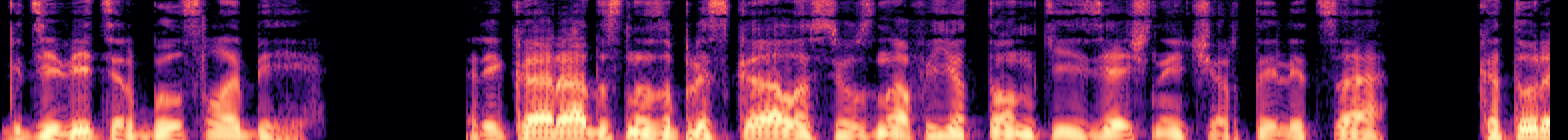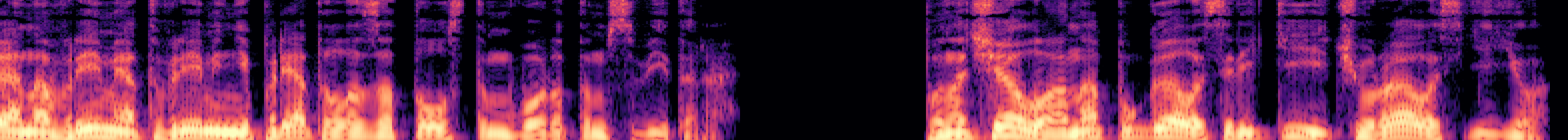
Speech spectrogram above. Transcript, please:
где ветер был слабее. Река радостно заплескалась, узнав ее тонкие изящные черты лица, который она время от времени прятала за толстым воротом свитера. Поначалу она пугалась реки и чуралась ее,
